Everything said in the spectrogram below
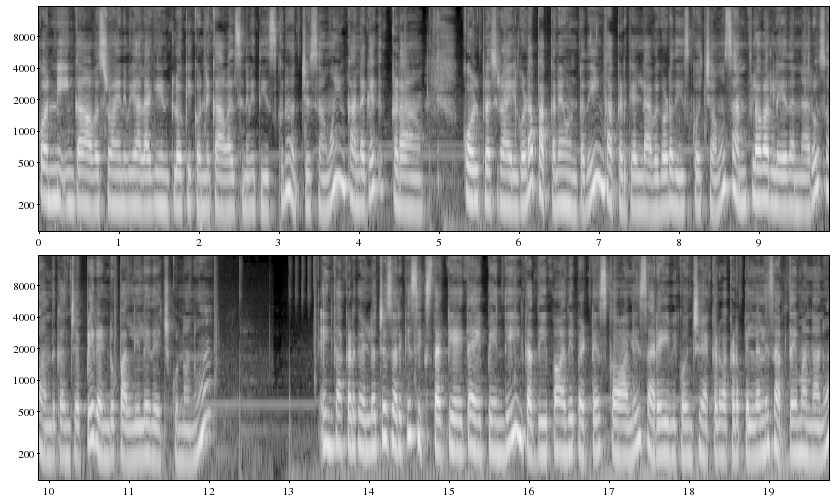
కొన్ని ఇంకా అవసరమైనవి అలాగే ఇంట్లోకి కొన్ని కావాల్సినవి తీసుకుని వచ్చేసాము. ఇంకా అలాగే ఇక్కడ కోల్డ్ ప్రెషర్ ఆయిల్ కూడా పక్కనే ఉంటుంది. ఇంకా అక్కడికి వెళ్ళి అవి కూడా తీసుకొచ్చాము. సన్ఫ్లవర్ లేదన్నారు. సో అందుకని చెప్పి రెండు పల్లీలే తెచ్చుకున్నాను. ఇంకా అక్కడికి వెళ్ళొచ్చేసరికి సిక్స్ థర్టీ అయితే అయిపోయింది. ఇంకా దీపం అది పెట్టేసుకోవాలి. సరే ఇవి కొంచెం ఎక్కడక్కడ పిల్లల్ని సర్దేయమన్నాను.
